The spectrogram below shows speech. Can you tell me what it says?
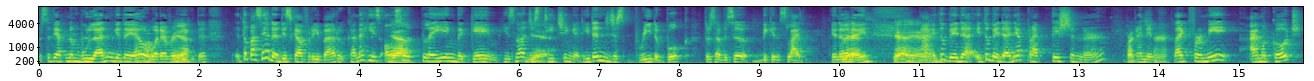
setiap enam bulan gitu ya, hmm. or whatever, yeah. he, itu pasti ada discovery baru. Karena he's also yeah. playing the game. He's not just yeah. teaching it. He didn't just read a book terus habis itu bikin slide. You know yeah. what I mean? Yeah, yeah, nah yeah. itu beda. Itu bedanya practitioner. Practitioner. And it, like for me, I'm a coach,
